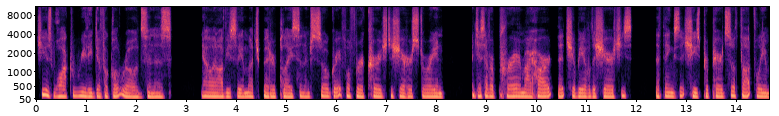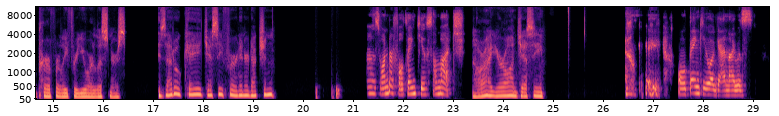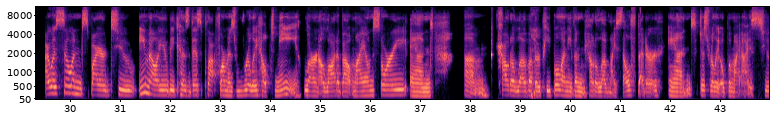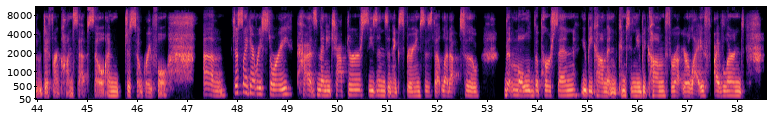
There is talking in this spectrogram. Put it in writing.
She has walked really difficult roads and is now in obviously a much better place. And I'm so grateful for her courage to share her story. And I just have a prayer in my heart that she'll be able to share. She's the things that she's prepared so thoughtfully and prayerfully for you, our listeners. Is that okay, Jessy, for an introduction? That was wonderful. Thank you so much. All right, you're on, Jessy. Okay. Well, thank you again. I was I was so inspired to email you because this platform has really helped me learn a lot about my own story and um, how to love other people and even how to love myself better and just really open my eyes to different concepts. So I'm just so grateful. Um, just like every story has many chapters, seasons, and experiences that led up to that mold the person you become and continue to become throughout your life. I've learned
